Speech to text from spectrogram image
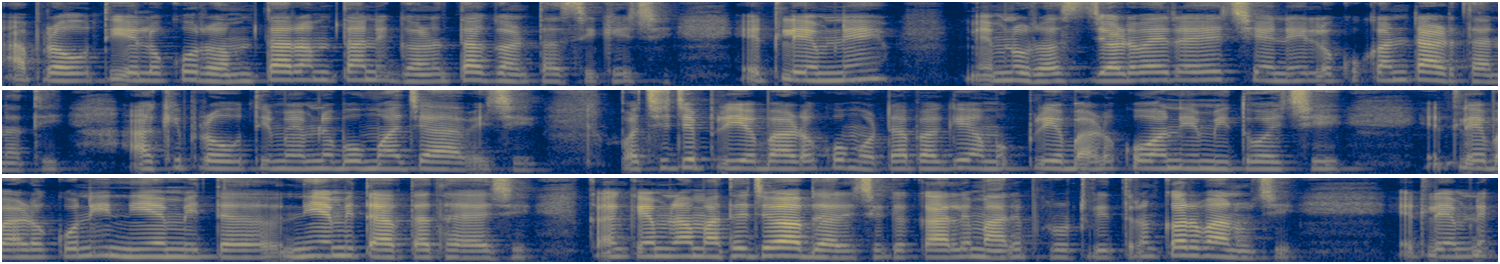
આ પ્રવૃત્તિ એ લોકો રમતા રમતા અને ગણતા ગણતા શીખે છે. એટલે એમને, એમનો રસ જળવાઈ રહે છે અને એ લોકો કંટાળતા નથી. આખી પ્રવૃત્તિમાં એમને બહુ મજા આવે છે. પછી જે પ્રિય બાળકો મોટાભાગે અમુક પ્રિય બાળકો અનિયમિત હોય છે. એટલે બાળકોની નિયમિત નિયમિત આવતા થયા છે. કારણ કે એમના માથે જવાબદારી છે કે કાલે મારે ફ્રૂટ વિતરણ કરવાનું છે. એટલે એમને,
